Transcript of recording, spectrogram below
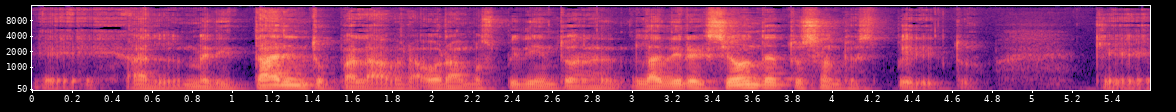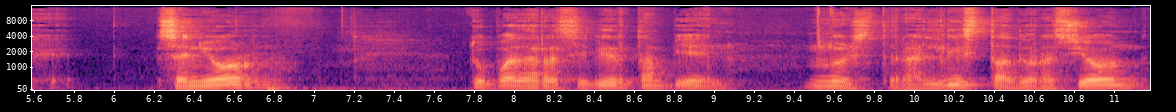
eh, al meditar en tu palabra, oramos pidiendo la, la, dirección de tu Santo Espíritu, que, Señor, tú puedas recibir también nuestra lista de oración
